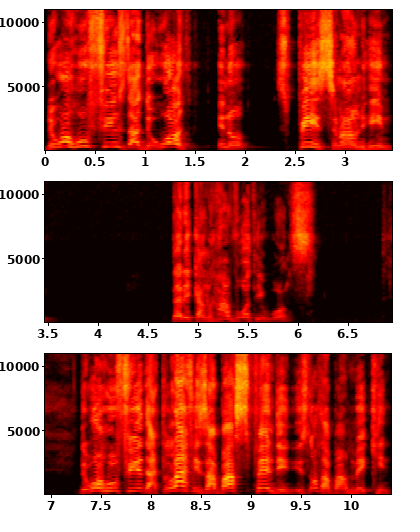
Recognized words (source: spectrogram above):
The one who feels that the world, you know, spins around him, that he can have what he wants. The one who feels that life is about spending, it's not about making.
